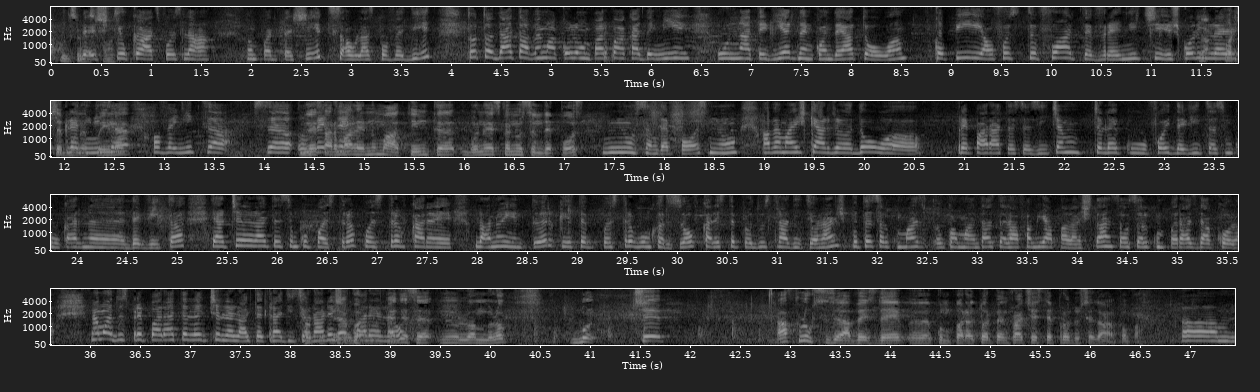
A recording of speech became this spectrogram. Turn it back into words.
Mulțumesc Deci frumos. știu că ați fost la împărtășit sau l-ați povedit. Totodată avem acolo în Parcul Academiei un atelier de încondeiat ouă. Copiii au fost foarte vrednici, Da, școlile foarte și bună grădinițele pâinea. au venit să, să Unele învețe. sarmale nu mă ating, că bănuiesc că nu sunt de post. Nu sunt de post, nu. Avem aici chiar uh, două preparate, să zicem. Cele cu foi de viță sunt cu carne de vită, iar celelalte sunt cu păstrăv. Păstrăv care la noi în târg este păstrăvul în hârzov, care este produs tradițional și puteți să-l cuma- comandați de la familia Palaștan sau să-l cumpărați de acolo. N-am adus preparatele celelalte tradiționale De și acord. pare rău. Haideți să nu luăm loc. Bun, ce aflux aveți de uh, cumpărători pentru aceste produse, doamna Popa? Um,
